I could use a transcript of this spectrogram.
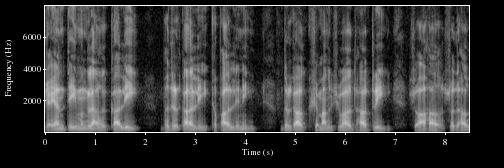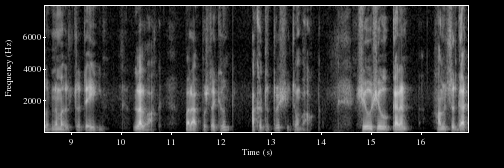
جینتی منگلا کالی بدرکالی کپالِنی دُرگا کما شِوا دھتری سوہا سدا نمست للواکھ پراک پُستک ہُنٛد اکھ ہَتھ تہٕ تٕرٛہ شیٖتِم واکھ شِو شِو کَرَن ہمسہٕ گت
